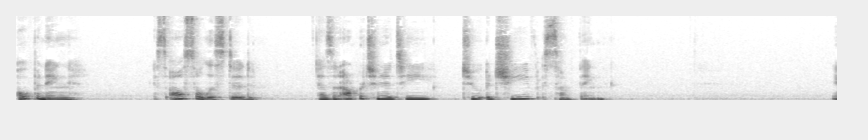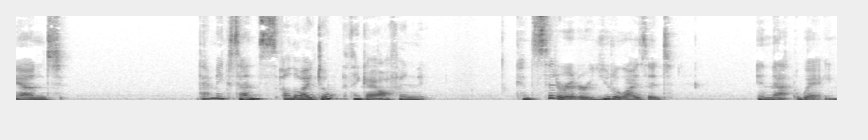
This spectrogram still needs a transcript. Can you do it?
Opening is also listed as an opportunity to achieve something. And that makes sense, although I don't think I often consider it or utilize it in that way.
